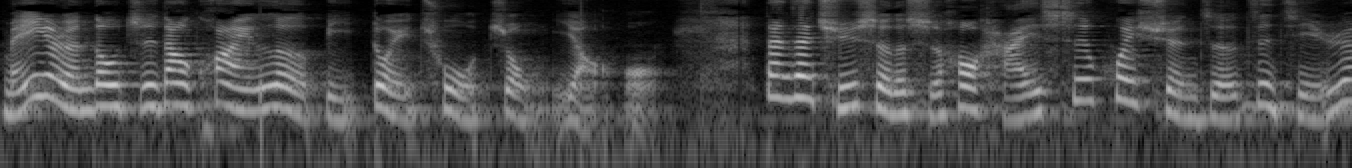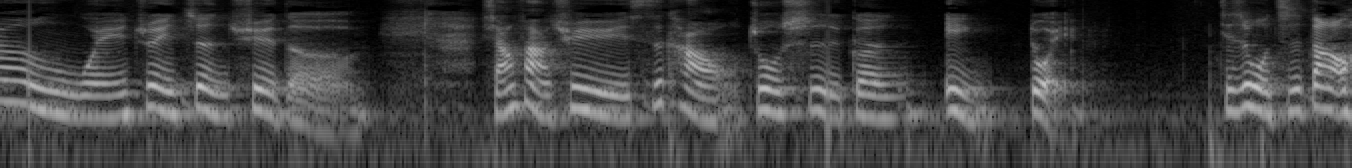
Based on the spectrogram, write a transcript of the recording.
每一个人都知道快乐比对错重要哦，但在取舍的时候，还是会选择自己认为最正确的想法去思考、做事跟应对。其实我知道，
